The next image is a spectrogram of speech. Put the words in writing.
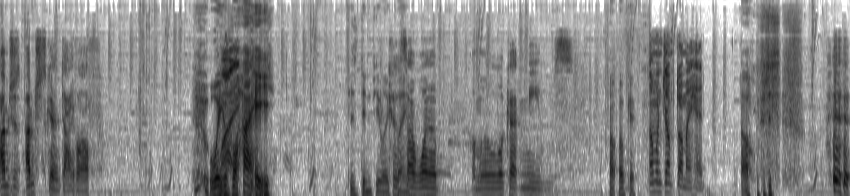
I'm just, I'm just gonna dive off Wait, Why? why? Just didn't feel like playing. because. I wanna, I'm gonna look at memes. Oh, okay. Someone jumped on my head. Oh, just...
